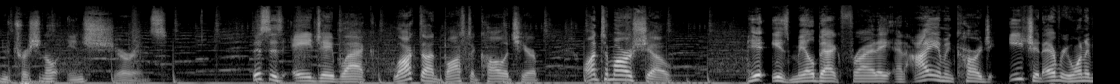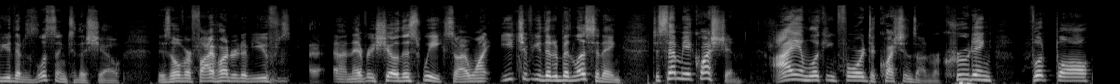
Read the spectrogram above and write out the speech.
nutritional insurance. This is AJ Black, locked on Boston College here. On tomorrow's show, it is Mailbag Friday, and I am encouraging each and every one of you that is listening to the show. There's over 500 of you uh, on every show this week, so I want each of you that have been listening to send me a question. I am looking forward to questions on recruiting, football,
